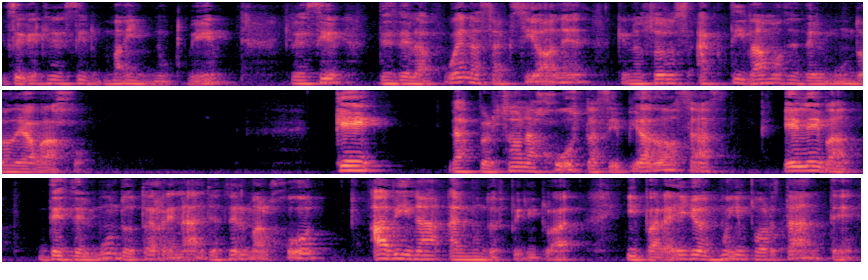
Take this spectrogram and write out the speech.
Dice, ¿qué quiere decir Main Nukbim? Quiere decir, desde las buenas acciones que nosotros activamos desde el mundo de abajo. Que las personas justas y piadosas elevan desde el mundo terrenal, desde el Malhut, a Bina al mundo espiritual. Y para ello es muy importante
